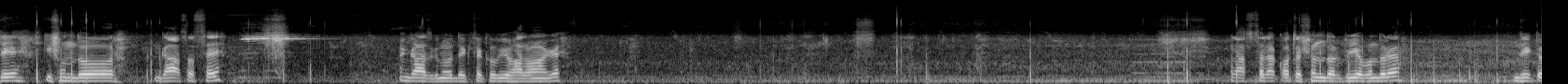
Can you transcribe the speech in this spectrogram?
দিয়ে কি সুন্দর গাছ আছে। গাছগুলো দেখতে খুবই ভালো লাগে। রাস্তাটা কত সুন্দর প্রিয় বন্ধুরা। যেহেতু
